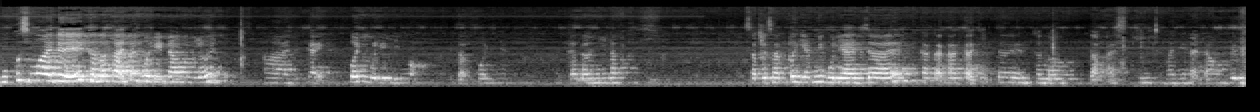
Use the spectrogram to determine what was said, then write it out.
Buku semua ada eh, kalau tak ada boleh download uh, Dekat phone boleh tengok dekat phone nya Kalau ni lah. Siapa-siapa yang ni boleh ajar eh, kakak-kakak kita yang kalau tak pasti macam mana nak download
